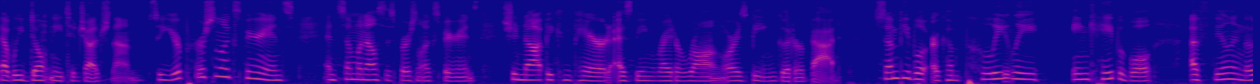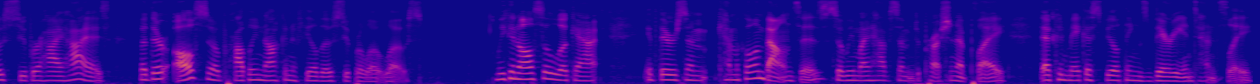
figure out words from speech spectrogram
that we don't need to judge them. So, your personal experience and someone else's personal experience should not be compared as being right or wrong or as being good or bad. Some people are completely incapable of feeling those super high highs, but they're also probably not going to feel those super low lows. We can also look at if there's some chemical imbalances, so we might have some depression at play that could make us feel things very intensely.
